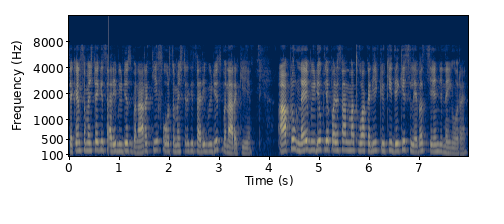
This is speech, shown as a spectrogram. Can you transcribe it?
सेकेंड सेमेस्टर की सारी वीडियोस बना रखी है फोर्थ सेमेस्टर की सारी वीडियोस बना रखी है। आप लोग नए वीडियो के लिए परेशान मत हुआ करिए, क्योंकि देखिए सिलेबस चेंज नहीं हो रहा है।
